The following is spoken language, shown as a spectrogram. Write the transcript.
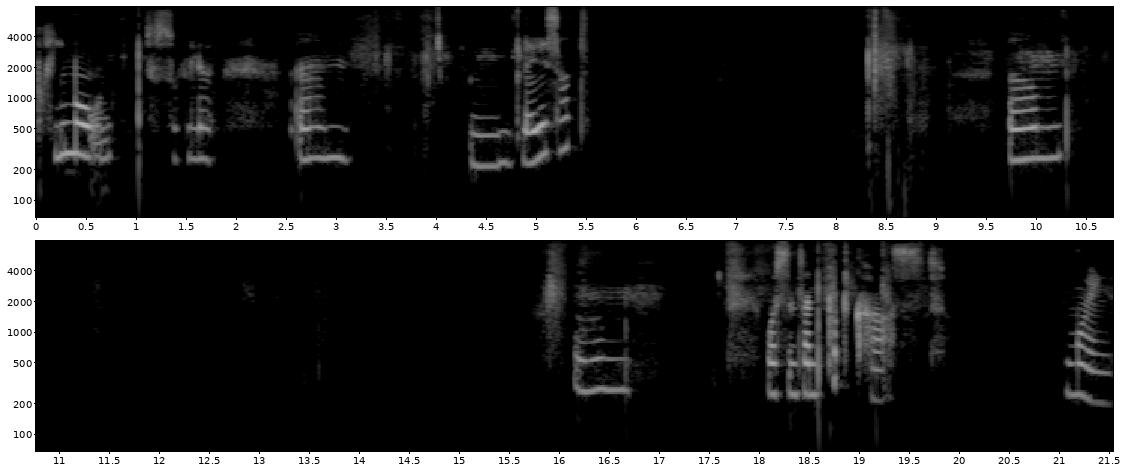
Primo und so viele ähm, Playlist hat. Ähm, ähm, wo ist denn sein Podcast? Moin.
